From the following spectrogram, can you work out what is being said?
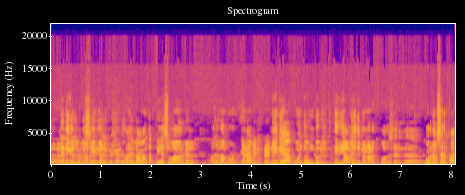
கூட்டணிகள் விஷயங்கள். அதெல்லாம் வந்து பேசுவார்கள். அதெல்லாம் ஏன்னா நீங்கள் வந்து உங்களுக்கு தெரியாமல் எதுவுமே நடக்க போகிறது ஒரு நிமிஷம் இருப்பா.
